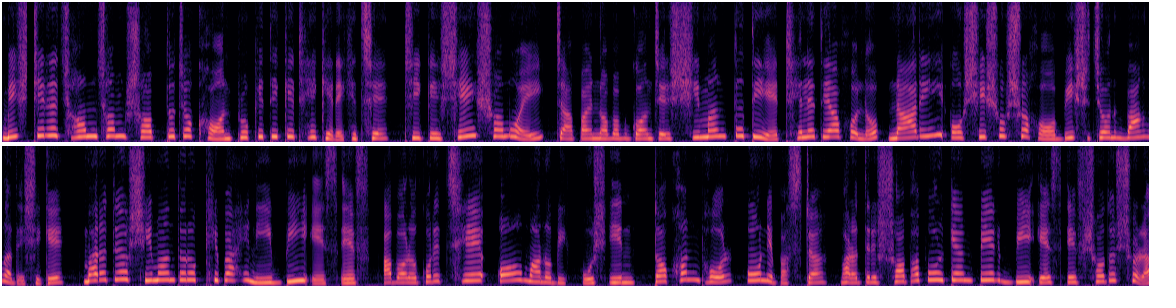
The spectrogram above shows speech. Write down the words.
বৃষ্টির ঝমঝম শব্দ যখন প্রকৃতিকে ঢেকে রেখেছে ঠিক সেই সময়েই চাঁপাই নবাবগঞ্জের সীমান্ত দিয়ে ঠেলে দেওয়া হলো নারী ও শিশুসহ বিশ জন বাংলাদেশিকে। ভারতীয় সীমান্তরক্ষী বাহিনী বিএসএফ আবারও করেছে অমানবিক পুশ ইন তখন ভোর পৌনে পাঁচটা ভারতের সভাপুর ক্যাম্পের বিএসএফ সদস্যরা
